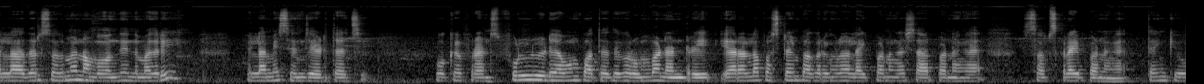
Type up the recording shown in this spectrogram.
எல்லா அதிரசமுமே நம்ம வந்து இந்த மாதிரி எல்லாமே செஞ்சு எடுத்தாச்சு. ஓகே ஃப்ரெண்ட்ஸ் ஃபுல் வீடியோவும் பார்த்ததுக்கு ரொம்ப நன்றி. யாரெல்லாம் ஃபஸ்ட் டைம் பார்க்குறீங்களோ லைக் பண்ணுங்கள் ஷேர் பண்ணுங்கள் சப்ஸ்கிரைப் பண்ணுங்கள் தேங்க்யூ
